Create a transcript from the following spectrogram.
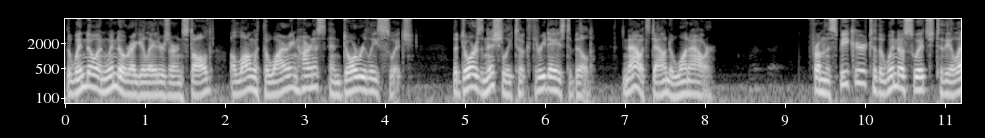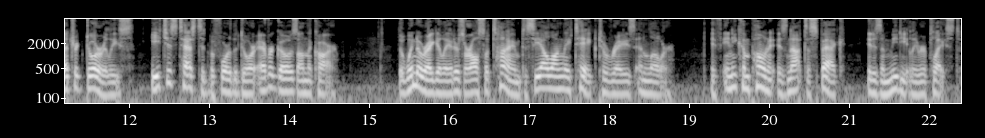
The window and window regulators are installed, along with the wiring harness and door release switch. The doors initially took three days to build. Now it's down to one hour. From the speaker to the window switch to the electric door release, each is tested before the door ever goes on the car. The window regulators are also timed to see how long they take to raise and lower. If any component is not to spec, it is immediately replaced.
